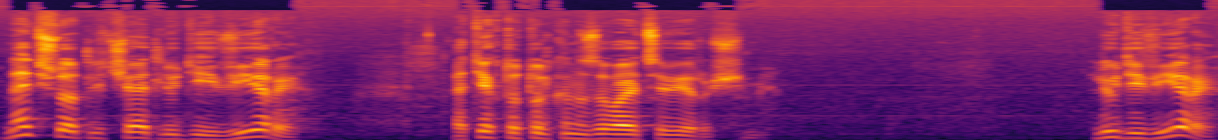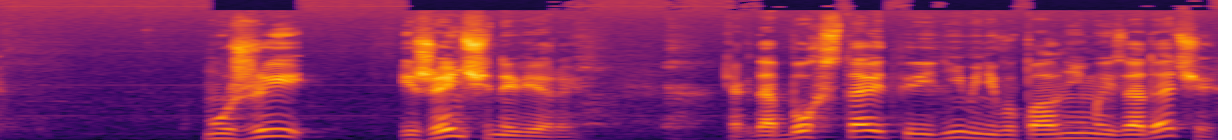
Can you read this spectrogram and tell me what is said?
Знаете, что отличает людей веры от тех, кто только называется верующими? Люди веры, мужи и женщины веры – когда Бог ставит перед ними невыполнимые задачи,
